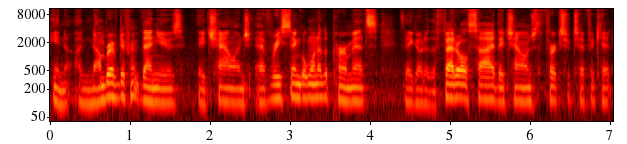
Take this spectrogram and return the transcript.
in a number of different venues. They challenge every single one of the permits. They go to the federal side, they challenge the FERC certificate.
